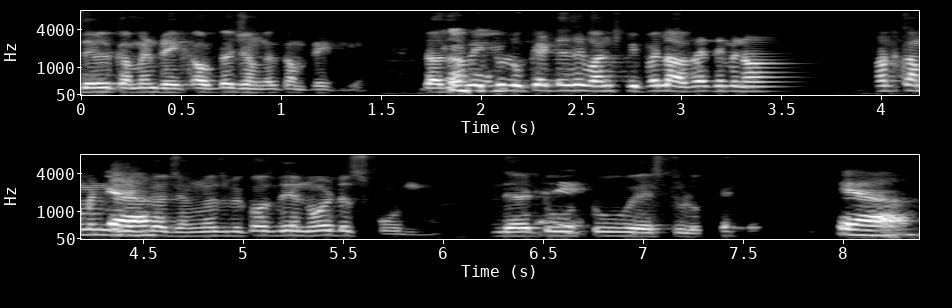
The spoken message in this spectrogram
they will come and break out the jungle completely. The other way to look at it is once people are aware, they may not, not come and Mm-hmm. Yeah. break the jungles because they know it is food. There are two two ways to look at it. Yeah.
